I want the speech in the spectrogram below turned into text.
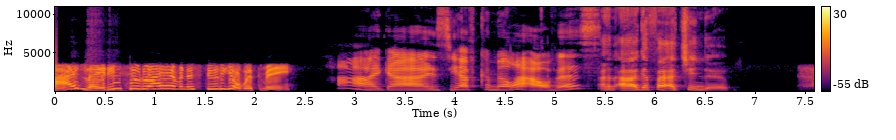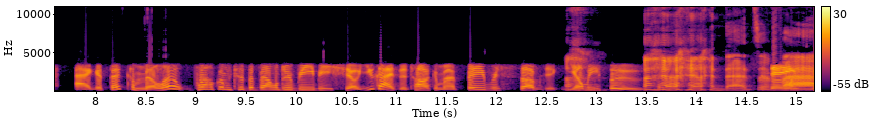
Hi, ladies. Who do I have in the studio with me? Hi, guys. You have Camila Alves. and Agatha Achindu. Agatha, Camila, welcome to the Valder Beebe Show. You guys are talking my favorite subject, yummy food. That's a Hey, fact.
